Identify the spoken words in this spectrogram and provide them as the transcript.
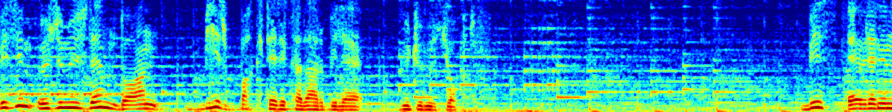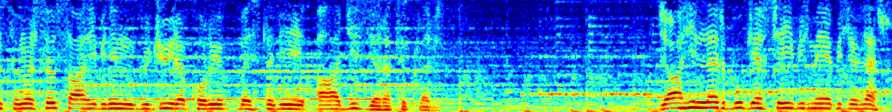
bizim özümüzden doğan bir bakteri kadar bile gücümüz yoktur. Biz evrenin sınırsız sahibinin gücüyle koruyup beslediği aciz yaratıklarız. Cahiller bu gerçeği bilmeyebilirler.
